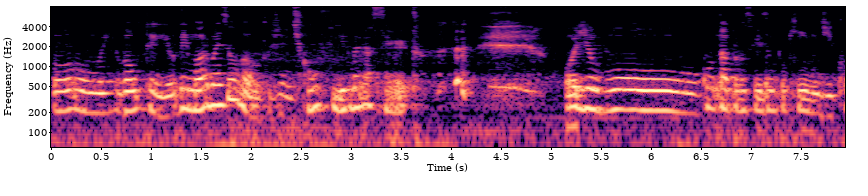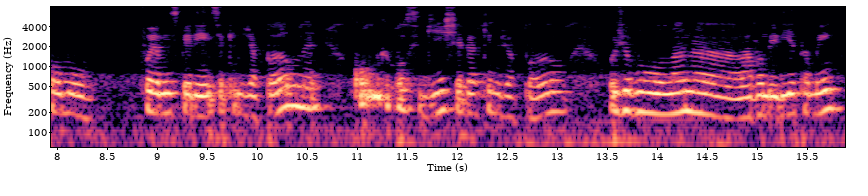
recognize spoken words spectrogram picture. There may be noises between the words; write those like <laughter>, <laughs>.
Oi, voltei. Eu demoro, mas eu volto, gente. Confia que vai dar certo. <laughs> Hoje eu vou contar pra vocês um pouquinho de como foi a minha experiência aqui no Japão, né? Como que eu consegui chegar aqui no Japão. Hoje eu vou lá na lavanderia também.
